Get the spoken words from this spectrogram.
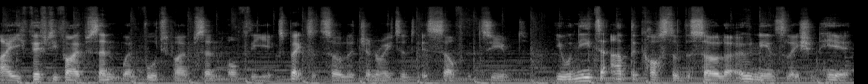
i.e. 55% when 45% of the expected solar generated is self-consumed. You will need to add the cost of the solar only installation here,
